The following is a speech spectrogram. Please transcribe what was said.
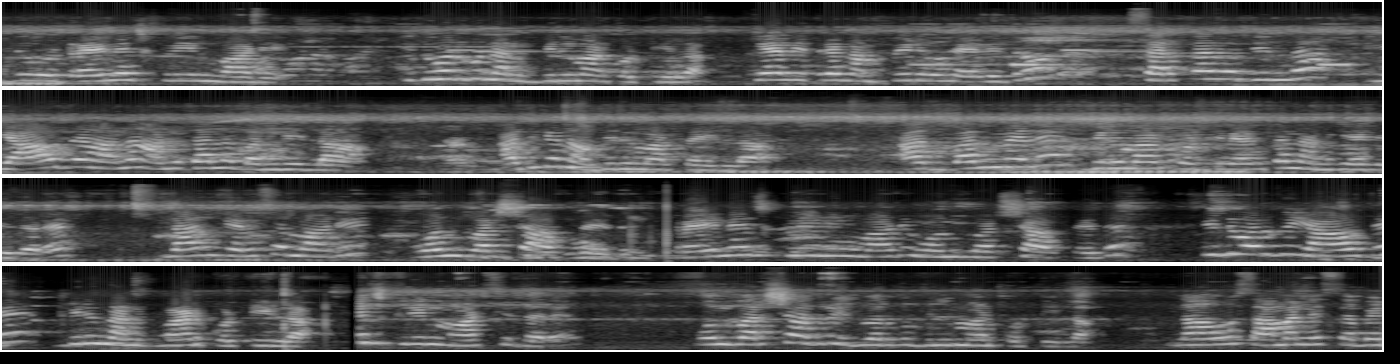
ಇದು ಡ್ರೈನೇಜ್ ಕ್ಲೀನ್ ಮಾಡಿ. ಇದುವರೆಗೂ ನನಗೆ ಬಿಲ್ ಮಾಡಿಕೊಟ್ಟಿಲ್ಲ. ಕೇಳಿದರೆ ನಮ್ಮ ಪಿ ಡಿ ಒ ಹೇಳಿದರು, ಸರ್ಕಾರದಿಂದ ಯಾವುದೇ ಹಣ ಅನುದಾನ ಬಂದಿಲ್ಲ. ಅದಕ್ಕೆ ನಾವು ಬಿಲ್ ಮಾಡ್ತಾ ಇಲ್ಲ. ಅದು ಬಂದಮೇಲೆ ಬಿಲ್ ಮಾಡ್ಕೊಡ್ತೀವಿ ಅಂತ ನನಗೆ ಹೇಳಿದ್ದಾರೆ. ನಾನು ಕೆಲಸ ಮಾಡಿ ಒಂದು ವರ್ಷ ಆಗ್ತಾ ಇದೆ. ಡ್ರೈನೇಜ್ ಕ್ಲೀನಿಂಗ್ ಮಾಡಿ ಒಂದು ವರ್ಷ ಆಗ್ತಾ ಇದೆ. ಇದುವರೆಗೂ ಯಾವುದೇ ಬಿಲ್ ನನಗೆ ಮಾಡಿಕೊಟ್ಟಿಲ್ಲ. ಡ್ರೈನೇಜ್ ಕ್ಲೀನ್ ಮಾಡಿಸಿದ್ದಾರೆ. ಒಂದು ವರ್ಷ ಆದರೂ ಇದುವರೆಗೂ ಬಿಲ್ ಮಾಡಿಕೊಟ್ಟಿಲ್ಲ. ನಾವು ಸಾಮಾನ್ಯ ಸಭೆ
